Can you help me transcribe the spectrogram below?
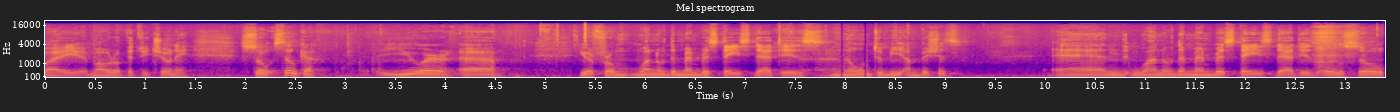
by Mauro Petriccione. So Silke you are uh, you're from one of the member states that is known to be ambitious and one of the member states that is also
